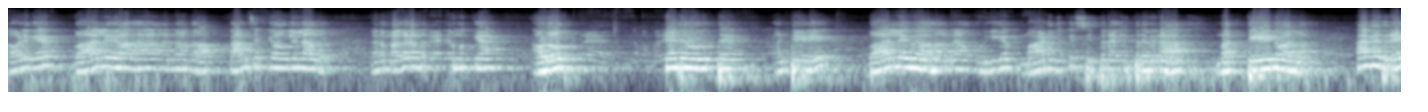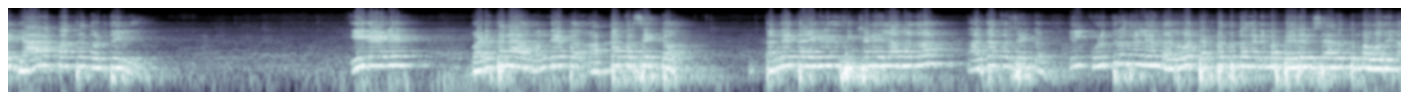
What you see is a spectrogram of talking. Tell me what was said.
ಅವಳಿಗೆ ಬಾಲ್ಯ ವಿವಾಹ ಅನ್ನೋ ಒಂದು ಕಾನ್ಸೆಪ್ಟ್ಗೆ ಹೋಗ್ಲಿಲ್ಲ ಅವರು. ನನ್ನ ಮಗಳ ಮರ್ಯಾದೆ ಮುಖ್ಯ. ಅವಳು ಹೋಗ್ಬಿಟ್ರೆ ನಮ್ಮ ಮರ್ಯಾದೆ ಹೋಗುತ್ತೆ ಅಂತೇಳಿ ಬಾಲ್ಯ ವಿವಾಹನ ಹುಡುಗಿಗೆ ಮಾಡೋದಕ್ಕೆ ಸಿದ್ಧರಾಗಿರ್ತಾರೆ ವಿನ ಮತ್ತೇನೂ ಅಲ್ಲ. ಹಾಗಾದ್ರೆ ಯಾರ ಪಾತ್ರ ದೊಡ್ಡದು ಇಲ್ಲಿ? ಈಗ ಹೇಳಿ, ಬಡತನ ಒಂದೇ ಅರ್ಧ ಪರ್ಸೆಂಟ್ ತಂದೆ ತಾಯಿಗಳಿಗೆ ಶಿಕ್ಷಣ ಇಲ್ಲ ಅನ್ನೋದು ಅರ್ಧ ಪರ್ಸೆಂಟ್ ಇಲ್ಲಿ ಕುಳಿತಿರೋದ್ರಲ್ಲಿ ಒಂದು ಅರವತ್ತು ಎಪ್ಪತ್ತು ಭಾಗ ನಿಮ್ಮ ಪೇರೆಂಟ್ಸ್ ಯಾರು ತುಂಬಾ ಓದಿಲ್ಲ.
